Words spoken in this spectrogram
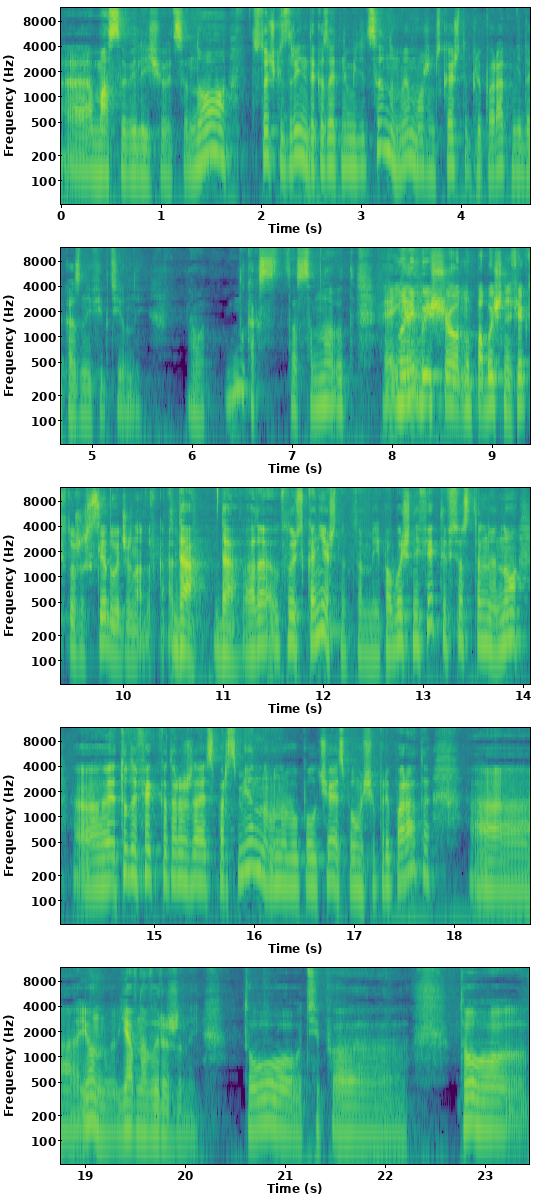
Э, масса увеличивается. Но с точки зрения доказательной медицины мы можем сказать, что препарат не доказанно эффективный. Вот. Ну, как со мной. Вот, э, ну, я... либо еще ну, побочные эффекты тоже исследовать же надо в конце. Да, да. А, то есть, конечно, там и побочные эффекты, и все остальное. Но э, тот эффект, который ожидает спортсмен, он его получает с помощью препарата, э, и он явно выраженный. То, типа то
